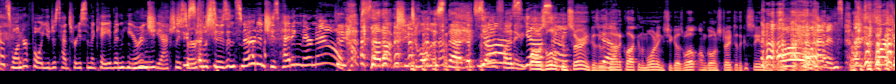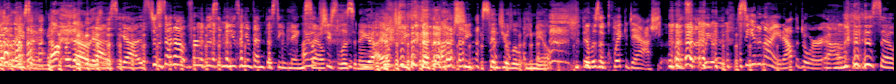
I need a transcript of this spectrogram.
it's wonderful. You just had Teresa McCabe in here, and she actually She serves said with she- Susan Snowden. She's heading there now. Set up. She told us that. That's so funny. yeah. well, I was a little so- concerned because it was yeah. nine o'clock in the morning. She goes, "Well, I'm going straight to the casino." Oh heavens! For a good reason, not for that reason. yes, yeah. It's just set up for this amazing event this evening. I so hope she's listening. Yeah. I hope she. I hope she sends you a little email. there was a quick dash. we, see you tonight out the door. Um, so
